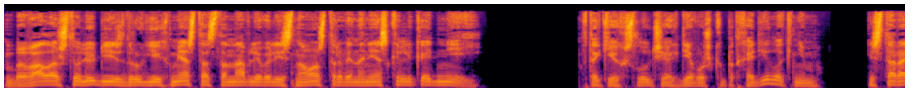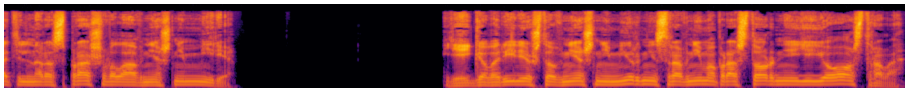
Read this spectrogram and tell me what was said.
Бывало, что люди из других мест останавливались на острове на несколько дней. В таких случаях девушка подходила к ним и старательно расспрашивала о внешнем мире. Ей говорили, что внешний мир несравнимо просторнее ее острова.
